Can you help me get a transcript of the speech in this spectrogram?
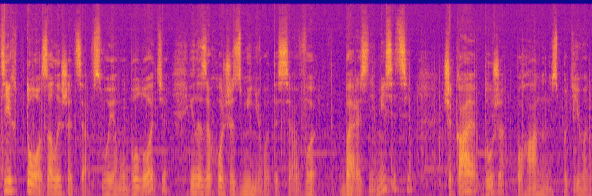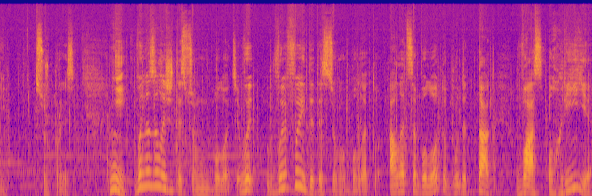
Ті, хто залишиться в своєму болоті і не захоче змінюватися в березні місяці, чекає дуже погано несподівані сюрпризи. Ні, ви не залишитесь в цьому болоті. Ви, ви вийдете з цього болоту, але це болото буде так вас огріє,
